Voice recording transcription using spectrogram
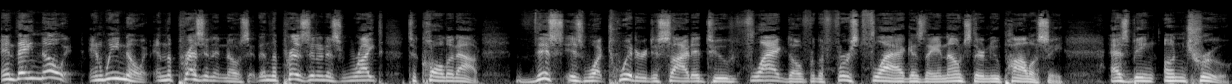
And they know it, and we know it, and the president knows it, and the president is right to call it out. This is what Twitter decided to flag, though, for the first flag as they announced their new policy as being untrue.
